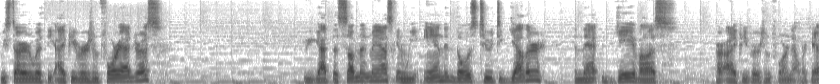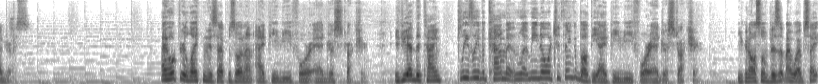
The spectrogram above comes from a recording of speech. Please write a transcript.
We started with the IP version 4 address. We got the subnet mask and we ANDed those two together and that gave us our IP version 4 network address. I hope you're liking this episode on IPv4 address structure. If you have the time, please leave a comment and let me know what you think about the IPv4 address structure. You can also visit my website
